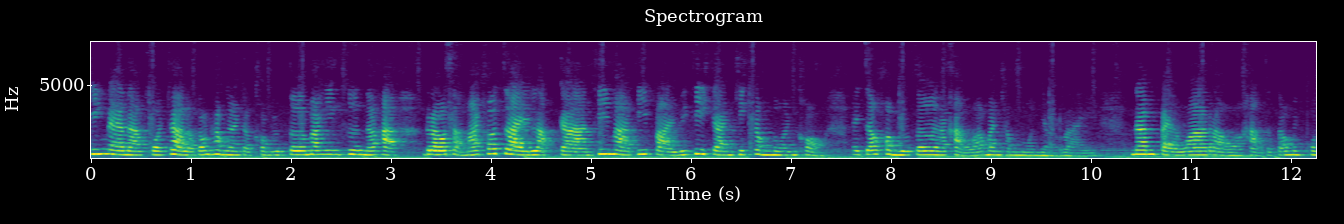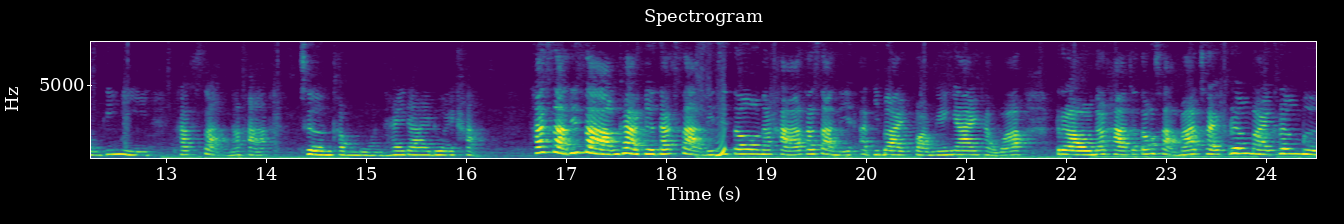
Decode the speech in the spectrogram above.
ยิ่งในอนาคตค่ะเราต้องทำงานกับคอมพิวเตอร์มากยิ่งขึ้นนะคะ เราสามารถเข้าใจหลักการที่มาที่ไปวิธีการคิดคำนวณของไอ้เจ้าคอมพิวเตอร์นะคะว่ามันคำนวณอย่างไร นั่นแปลว่าเราอะค่ะจะต้องเป็นคนที่มีทักษะนะคะ เชิงคำนวณให้ได้ด้วยค่ะ ทักษะที่ 3 ค่ะ คือทักษะดิจิทัลนะคะ ทักษะนี้อธิบายความง่าย ๆ ค่ะว่า เรานะคะจะต้องสามารถใช้เครื่องไม้เครื่องมือ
